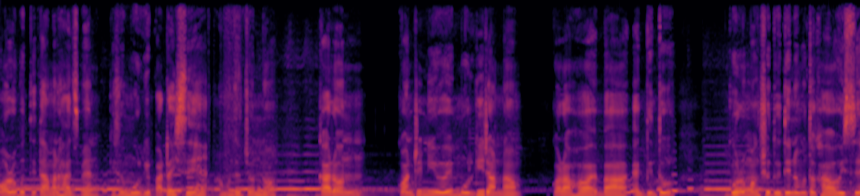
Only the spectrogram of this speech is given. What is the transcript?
পরবর্তীতে আমার হাজব্যান্ড কিছু মুরগি পাঠাইছে আমাদের জন্য, কারণ কন্টিনিউই মুরগি রান্না করা হয় বা একদিন তো গরু মাংস দুই দিনের মতো খাওয়া হয়েছে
